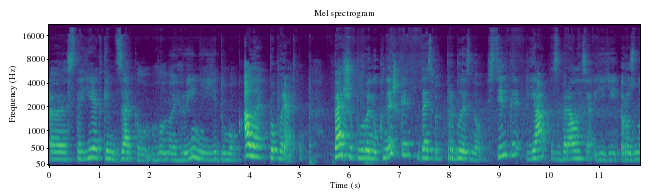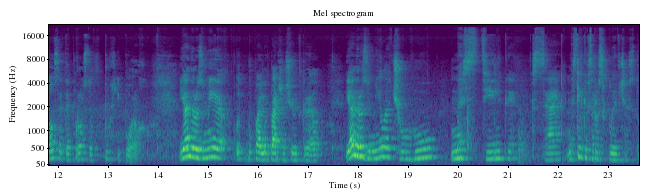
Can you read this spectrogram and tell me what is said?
е, стає таким дзеркалом головної героїні її думок. Але по порядку. Першу половину книжки, десь от приблизно стільки, я збиралася її розносити просто в пух і порох. Я не розумію, от буквально перше, що відкрила, я не розуміла, чому настільки все, настільки все розпливчасто.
